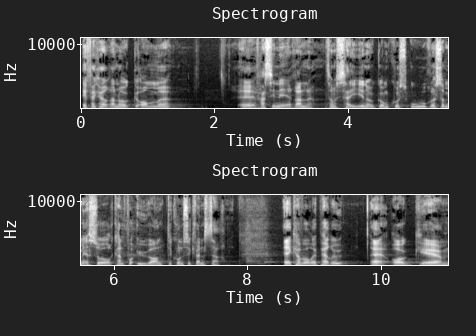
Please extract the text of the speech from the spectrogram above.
Jeg fikk høre noe om eh, fascinerende som sier noe om hvordan ordet som vi sår, kan få uante konsekvenser. Jeg har vært i Peru, eh, og eh,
